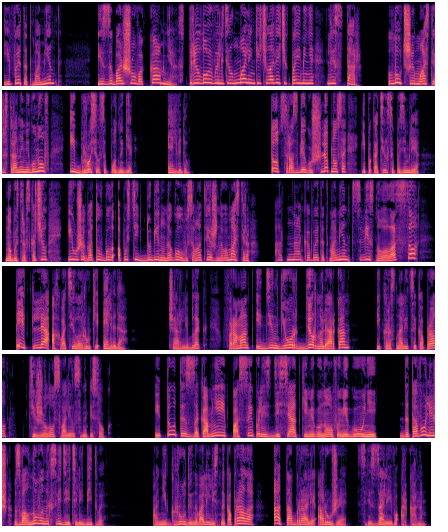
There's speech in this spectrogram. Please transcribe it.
И в этот момент из-за большого камня стрелой вылетел маленький человечек по имени Листар, лучший мастер страны мигунов, и бросился под ноги Эльвиду. Тот с разбегу шлепнулся и покатился по земле, но быстро вскочил и уже готов был опустить дубину на голову самоотверженного мастера. Однако в этот момент свистнуло лассо, петля охватила руки Эльвида. Чарли Блэк, Фарамант и Дин Геор дернули аркан, и краснолицый капрал тяжело свалился на песок. И тут из-за камней посыпались десятки мигунов и мигуней, до того лишь взволнованных свидетелей битвы. Они грудой навалились на капрала, отобрали оружие, связали его арканом.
